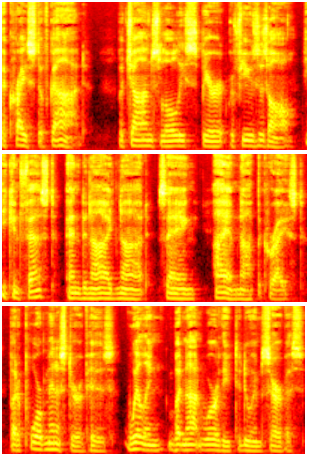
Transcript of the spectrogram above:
the Christ of God. But John's lowly spirit refuses all. He confessed and denied not, saying, I am not the Christ, but a poor minister of his, willing but not worthy to do him service.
